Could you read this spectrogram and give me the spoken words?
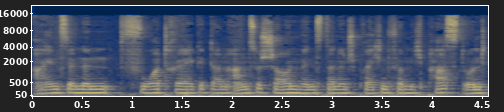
einzelnen Vorträge dann anzuschauen, wenn es dann entsprechend für mich passt. Und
